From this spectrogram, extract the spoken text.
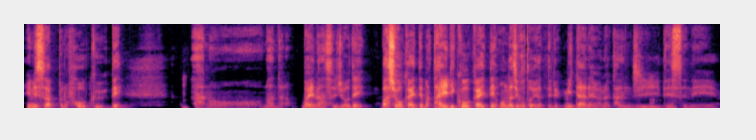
ユニスワップのフォークで、あの、なんだろう、バイナンス上で場所を変えて、まあ大陸を変えて同じことをやってるみたいなような感じですね。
